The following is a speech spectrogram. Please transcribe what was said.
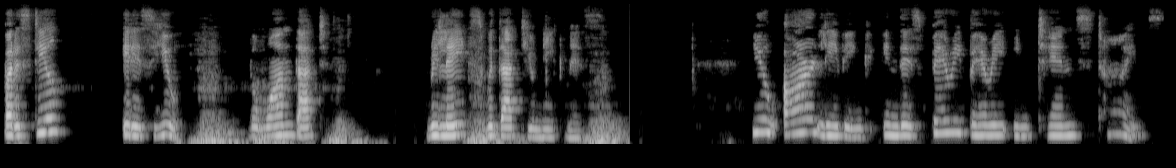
But still, it is you, the one that relates with that uniqueness. You are living in these very, very intense times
